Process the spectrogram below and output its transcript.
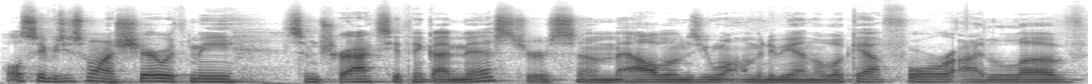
Also, if you just want to share with me some tracks you think I missed or some albums you want me to be on the lookout for, I love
